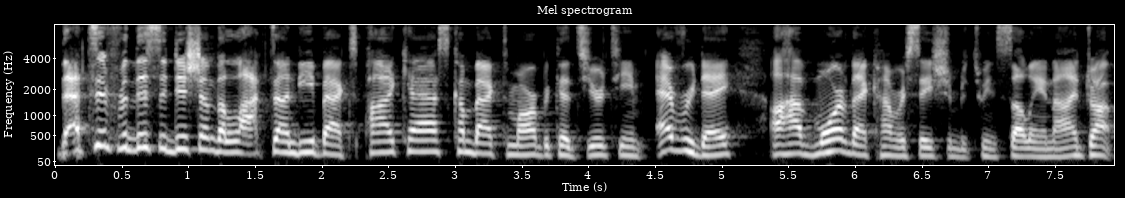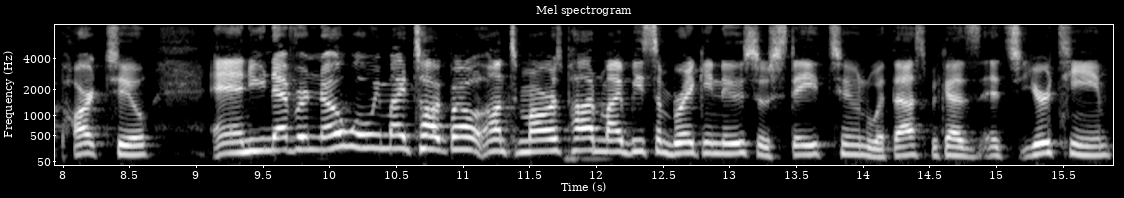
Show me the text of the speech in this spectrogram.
That's it for this edition of the Locked On D-backs podcast. Come back tomorrow because it's your team every day. I'll have more of that conversation between Sully and I. Drop part two. And you never know what we might talk about on tomorrow's pod. Might be some breaking news, so stay tuned with us because it's your team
